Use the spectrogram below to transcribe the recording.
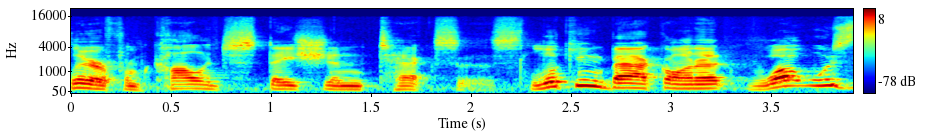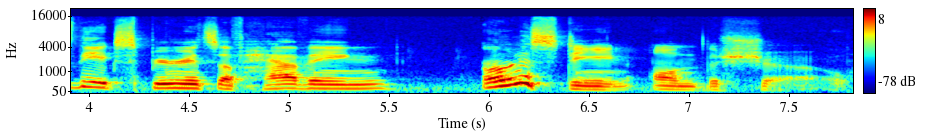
Claire from College Station, Texas. Looking back on it, what was the experience of having Ernestine on the show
